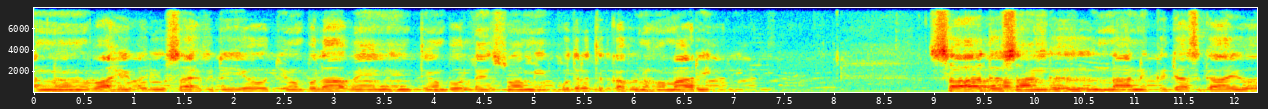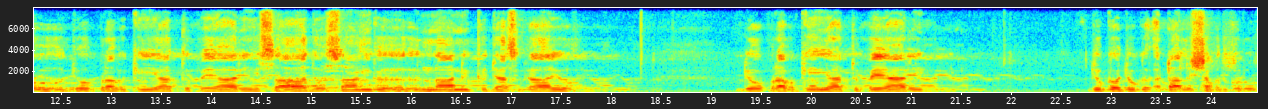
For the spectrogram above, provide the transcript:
ਧੰਨ ਵਾਹਿਗੁਰੂ ਸਾਹਿਬ ਜੀਓ, ਜਿਉ ਬੁਲਾਵੇ, ਤਿਉ ਬੋਲੇ ਸੁਆਮੀ ਕੁਦਰਤ ਕਬਨ ਹਮਾਰੀ। ਸਾਧ ਸੰਗ ਨਾਨਕ ਜਸ ਗਾਇਓ, ਜੋ ਪ੍ਰਭ ਕੀ ਅਤ ਪਿਆਰੀ, ਸਾਧ ਸੰਗ ਨਾਨਕ ਜਸ ਗਾਇਓ, ਜੋ ਪ੍ਰਭ ਕੀ ਅਤ ਪਿਆਰੀ। ਜੁਗੋ ਜੁਗ ਅਟਲ ਸ਼ਬਦ ਗੁਰੂ।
